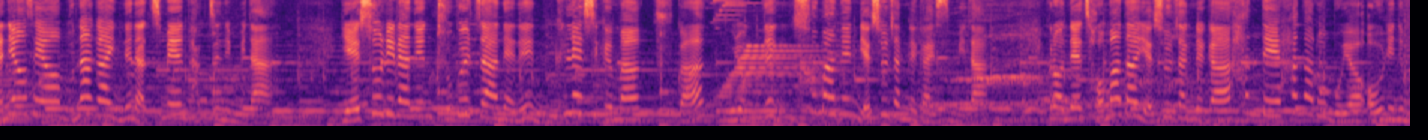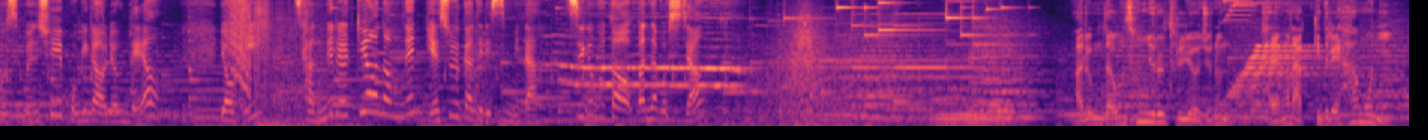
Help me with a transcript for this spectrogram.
안녕하세요. 문화가 있는 아침엔 박준입니다. 예술이라는 두 글자 안에는 클래식 음악, 국악, 무용 등 수많은 예술 장르가 있습니다. 그런데 저마다 예술 장르가 한데 하나로 모여 어울리는 모습은 쉬이 보기가 어려운데요. 여기 장르를 뛰어넘는 예술가들이 있습니다. 지금부터 만나보시죠. 아름다운 선율을 들려주는 다양한 악기들의 하모니.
